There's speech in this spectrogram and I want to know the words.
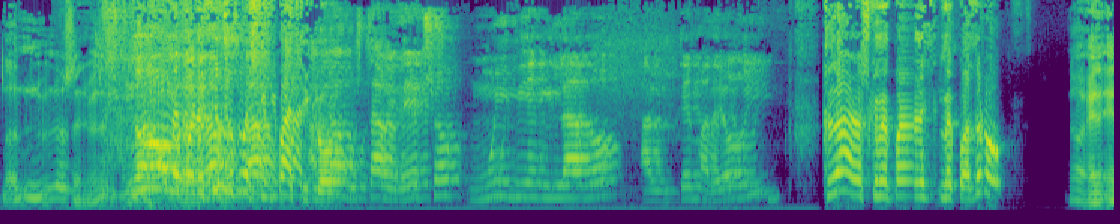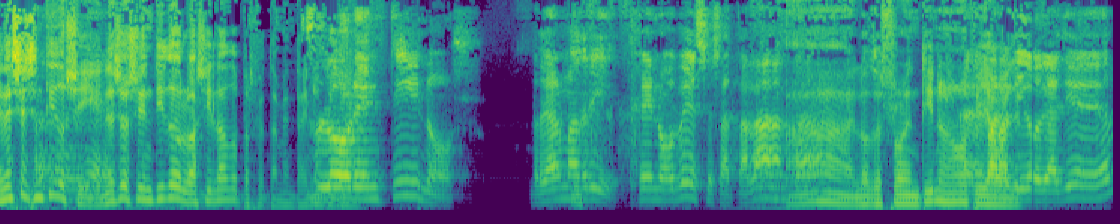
No, no sé. no sé. No, me pareció súper simpático. Me ha gustado y de hecho muy bien hilado al tema de hoy. Claro, es que me, parece, me cuadró. No, en, en ese sentido sí, en ese sentido lo has hilado perfectamente. no Florentinos, Real Madrid, Genoveses, Atalanta. Ah, los de Florentinos no lo el pillaba yo. partido de ayer.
